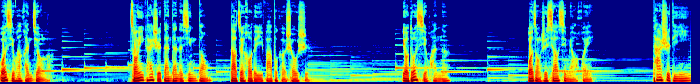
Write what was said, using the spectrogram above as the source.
我喜欢很久了，从一开始淡淡的心动，到最后的一发不可收拾。有多喜欢呢？我总是消息秒回。他是第一，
